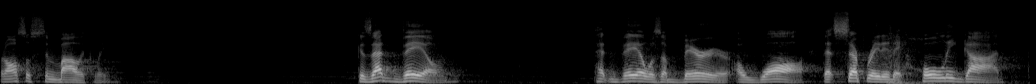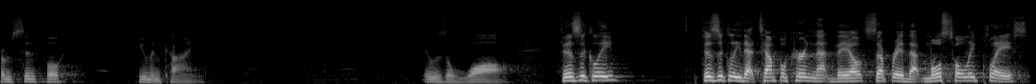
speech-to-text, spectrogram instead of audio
but also symbolically. Because that veil, that veil was a barrier, a wall that separated a holy God from sinful humankind. It was a wall. Physically, physically, that temple curtain, that veil, separated that most holy place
